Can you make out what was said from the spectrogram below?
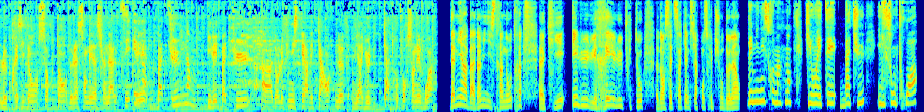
le président sortant de l'Assemblée nationale, est, énorme. battu. Il est battu à- dans le Finistère avec 49,4% des voix. Damien Abad, un ministre, un autre, euh, qui est élu, lui réélu plutôt, euh, dans cette cinquième circonscription de l'Ain. Les ministres maintenant qui ont été battus, ils sont trois.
